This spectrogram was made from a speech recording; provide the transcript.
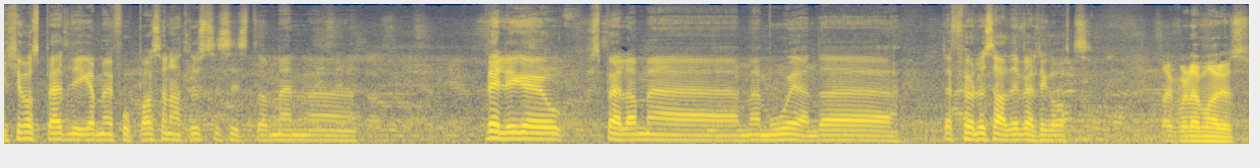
ikke fått spilt like mye fotball som de har hatt lyst til siste, men veldig gøy å spille med, med Mo igjen. Det, det føles aldri veldig godt. Takk for det, Marius.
